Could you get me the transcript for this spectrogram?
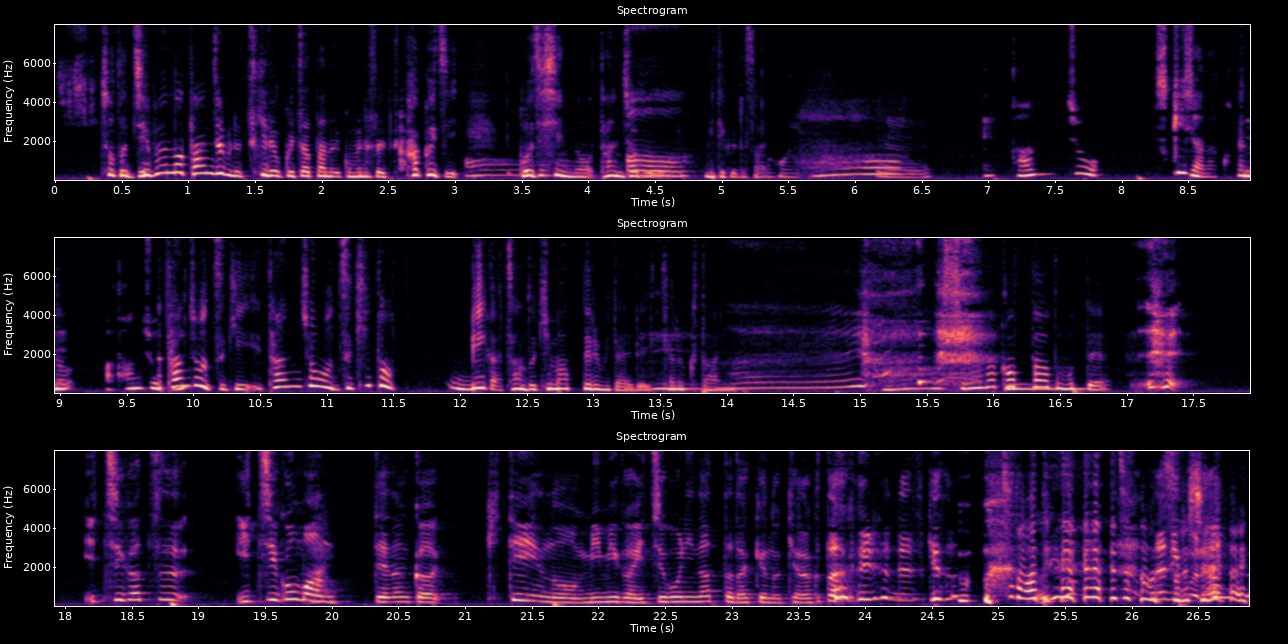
ちょっと自分の誕生日の月で送っちゃったのでごめんなさい。各自ご自身の誕生日を見てください。うんえ、誕生月じゃなくて？あのあ、誕生日？誕生月、誕生月と日がちゃんと決まってるみたいでキャラクターに。へああ知らなかったと思って。ー1月いちごマンってなんか、キティの耳がイチゴになっただけのキャラクターがいるんですけどちょっと待って、ちょっと待って、それ知らない。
